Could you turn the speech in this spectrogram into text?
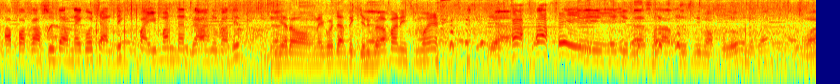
Apakah sudah nego cantik Pak Iman dan Kang Abdul Basit? Iya dong, nego cantik. Jadi berapa nih semuanya? Ya. Ini sejuta seratus lima puluh nih Pak. Semua.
